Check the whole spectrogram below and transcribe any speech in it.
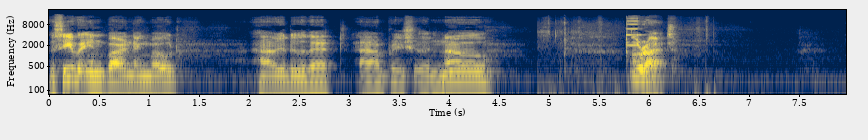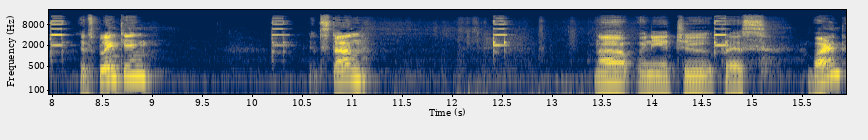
receiver in binding mode. How you do that, I'm pretty sure you know. Alright. It's blinking. It's done. Now we need to press bind.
